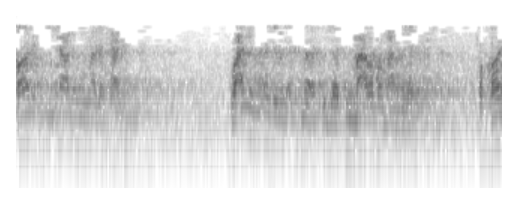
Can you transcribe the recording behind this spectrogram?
قال إني أعلم ما لا تعلمون. وعلم آدم الأسماء كلها ثم عرضهم على الملائكة. فقال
